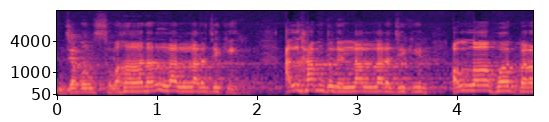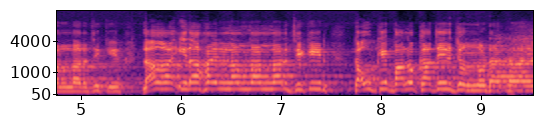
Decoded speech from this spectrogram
যেমন সুবহান আল্লাহ আল্লাহর জিকির। আলহামদুলিল্লাহ, আল্লাহর জিকির, আল্লাহ আকবার, আল্লাহর জিকির, লা আল্লাহর জিকির, কাউকে ভালো কাজের জন্য ডাকায়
